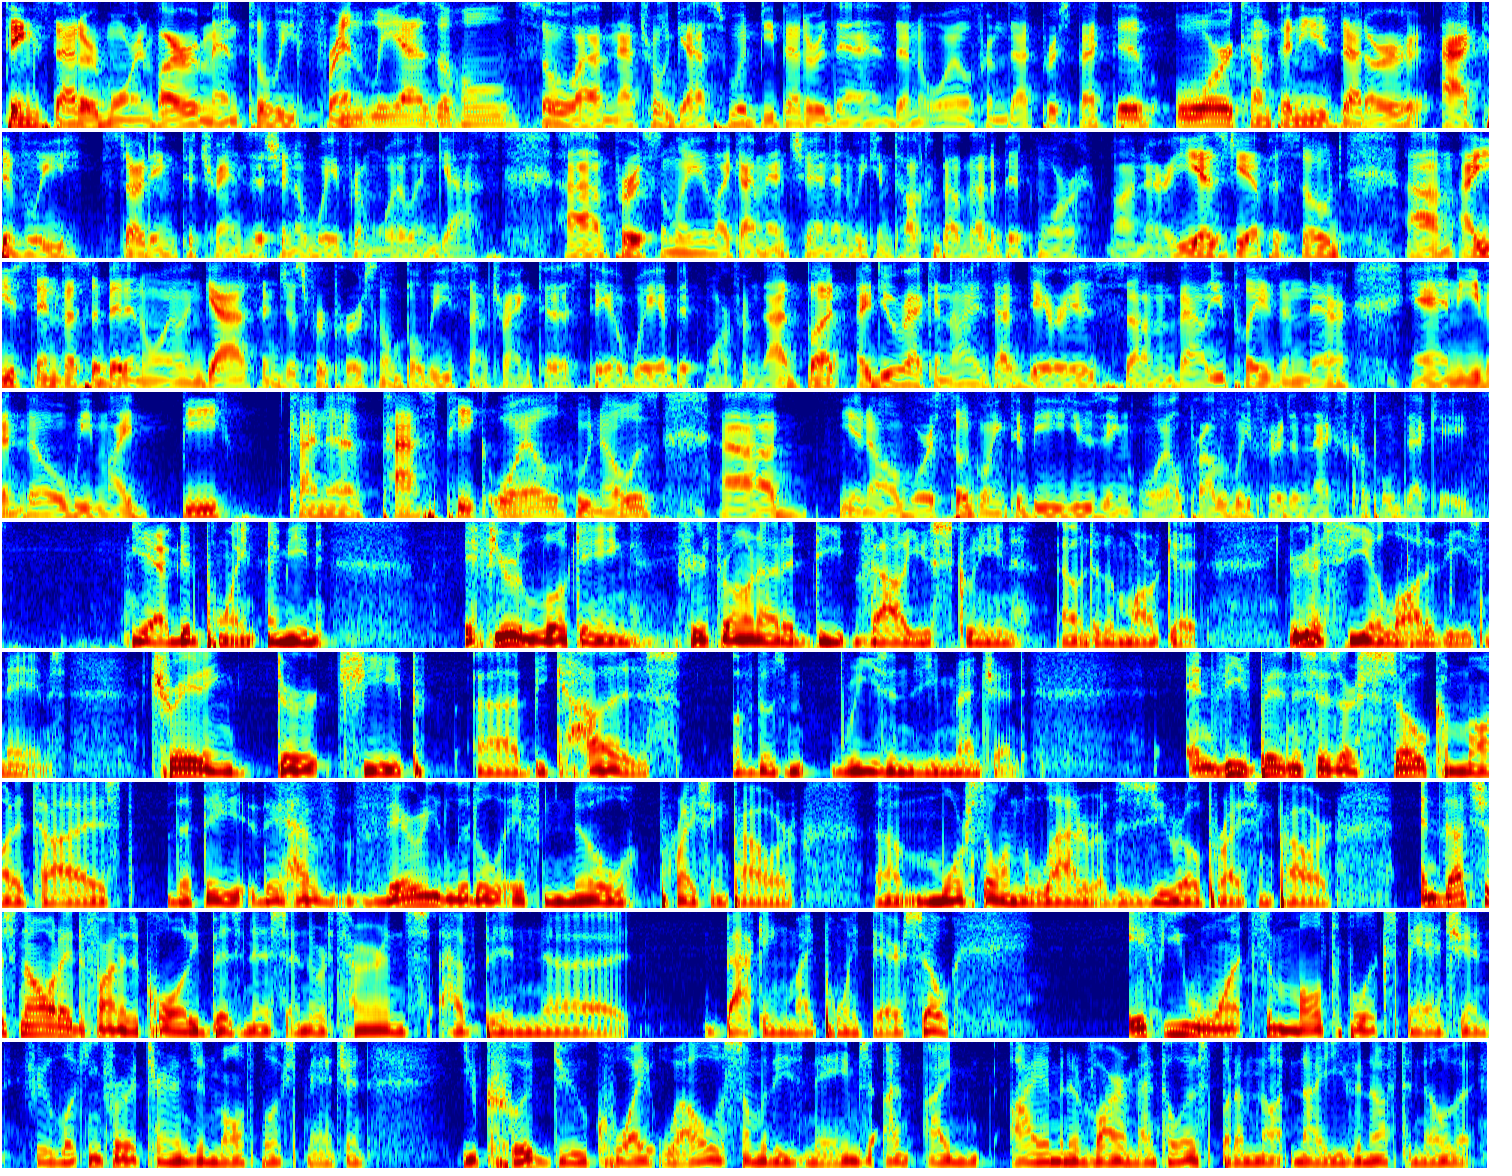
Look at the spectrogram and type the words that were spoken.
things that are more environmentally friendly as a whole. So um, natural gas would be better than than oil from that perspective, or companies that are actively starting to transition away from oil and gas. Um, personally, like I mentioned, and we can talk about that a bit more on our ESG episode, um, I used to invest a bit in oil and gas, and just for personal beliefs, I'm trying to stay away a bit more from that. But I do recognize that there is some value plays in there, and even though we might be kind of past peak oil, who knows? Uh, you know, we're still going to be using oil probably for the next couple decades. Yeah, good point. I mean, if you're looking, if you're throwing out a deep value screen out into the market, you're going to see a lot of these names trading dirt cheap uh, because of those reasons you mentioned. And these businesses are so commoditized that they they have very little, if no, pricing power. Um, more so on the latter of zero pricing power and that's just not what I define as a quality business. And the returns have been uh, backing my point there. So, if you want some multiple expansion, if you're looking for returns in multiple expansion, you could do quite well with some of these names. I'm I'm I am an environmentalist, but I'm not naive enough to know that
